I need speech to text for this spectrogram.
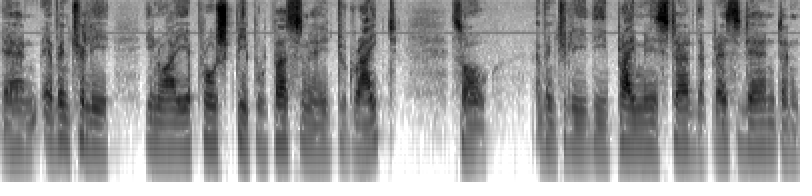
and eventually, you know, I approached people personally to write. So eventually, the prime minister, the president, and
